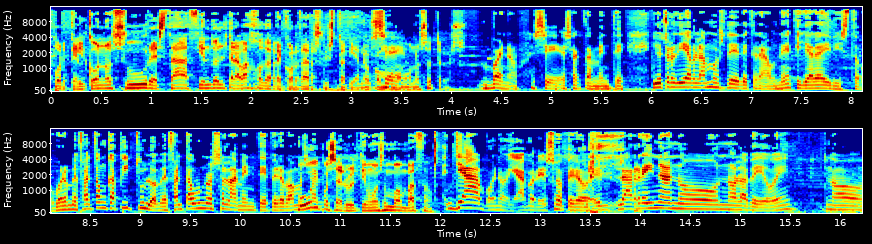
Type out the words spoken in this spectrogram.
porque el Cono Sur está haciendo el trabajo de recordar su historia, no como Sí. nosotros. Bueno, sí, exactamente. Y otro día hablamos de The Crown, ¿eh? que ya la he visto. Bueno, me falta un capítulo, me falta uno solamente, pero vamos Uy, a... pues el último es un bombazo. Ya, bueno, ya por eso, pero la reina no, no la veo, ¿eh? No,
